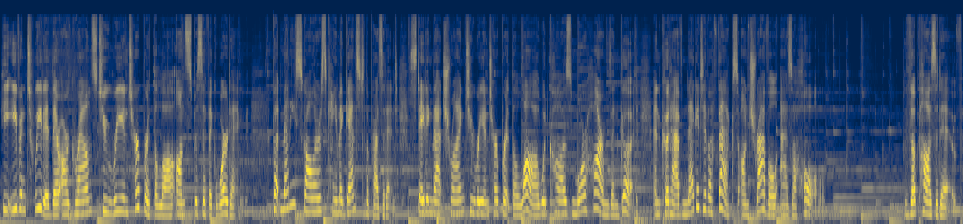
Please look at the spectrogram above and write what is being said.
He even tweeted there are grounds to reinterpret the law on specific wording. But many scholars came against the president, stating that trying to reinterpret the law would cause more harm than good and could have negative effects on travel as a whole. The positive.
